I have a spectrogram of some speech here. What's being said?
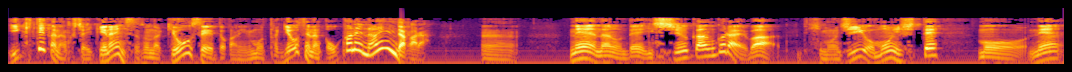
生きていかなくちゃいけないんですよ。そんな行政とかに、もう行政なんかお金ないんだから。うん。ねなので、一週間ぐらいは、ひもじい思いして、もうね、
